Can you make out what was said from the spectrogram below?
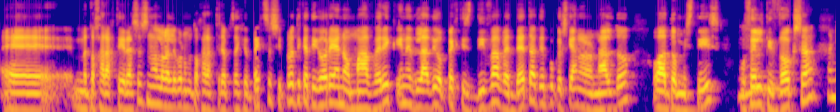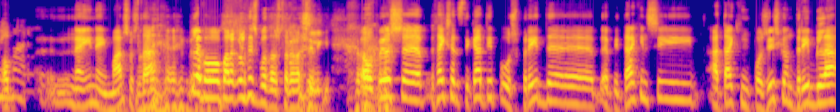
ε, με το χαρακτήρα σας, ανάλογα λοιπόν με το χαρακτήρα που θα έχει ο παίκτης σας. Η πρώτη κατηγορία είναι ο Maverick, είναι δηλαδή ο παίκτης Diva, Vendetta, τύπου Cristiano Ronaldo, ο ατομιστής που Μμμ. θέλει τη δόξα. Ο Neymar. Ναι, είναι η Μάρ, σωστά. Βλέπω, παρακολουθείς ποδόσφαιρο, Βασίλη. ο οποίος θα έχει στατιστικά τύπου sprint, ε, επιτάχυνση, attacking position, dribbla,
